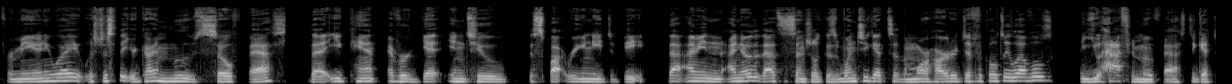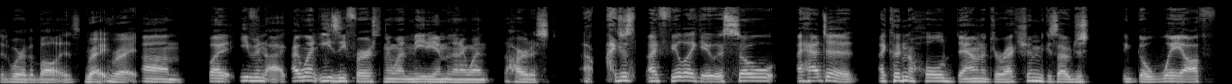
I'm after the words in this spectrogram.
for me anyway was just that your guy moves so fast that you can't ever get into the spot where you need to be. That I mean, I know that that's essential because once you get to the more harder difficulty levels, you have to move fast to get to where the ball is. Right. right. Um, but even I, I went easy first, and I went medium, and then I went the hardest. Uh, I just I feel like it was so I had to I couldn't hold down a direction because I would just go way off,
